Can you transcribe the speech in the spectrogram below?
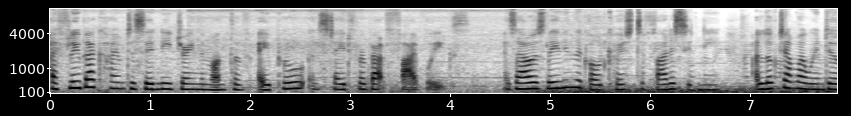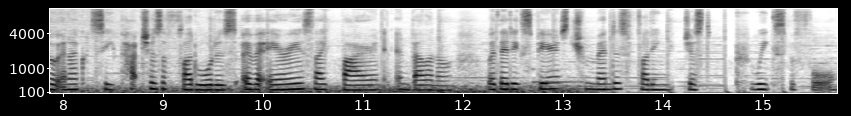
I flew back home to Sydney during the month of April and stayed for about five weeks. As I was leaving the Gold Coast to fly to Sydney, I looked out my window and I could see patches of floodwaters over areas like Byron and Ballina, where they'd experienced tremendous flooding just weeks before.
